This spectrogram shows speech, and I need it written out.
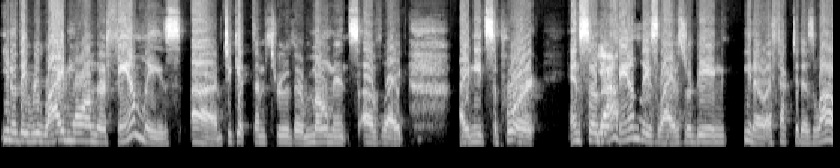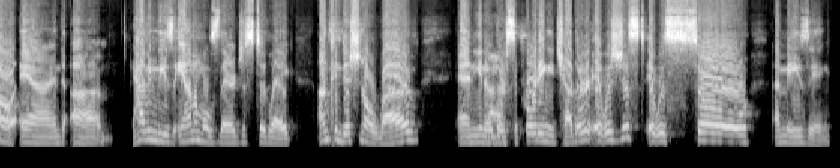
you know they relied more on their families um, to get them through their moments of like I need support. And so yeah. their families' lives were being, you know, affected as well. And um, having these animals there just to like unconditional love and, you know, wow. they're supporting each other. It was just, it was so amazing.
